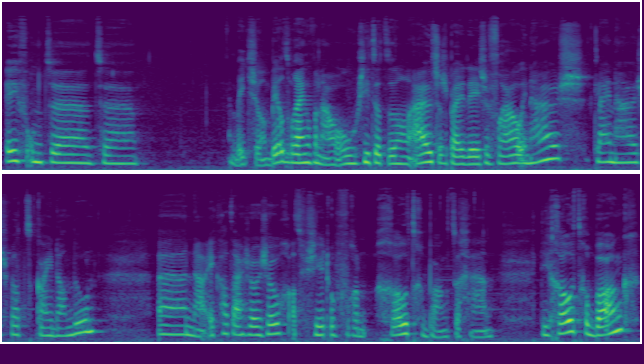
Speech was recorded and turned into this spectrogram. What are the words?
Even om te, te een beetje zo beeld brengen van nou, hoe ziet dat er dan uit als bij deze vrouw in huis, klein huis, wat kan je dan doen? Uh, nou, ik had haar sowieso geadviseerd om voor een grotere bank te gaan. Die grotere bank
